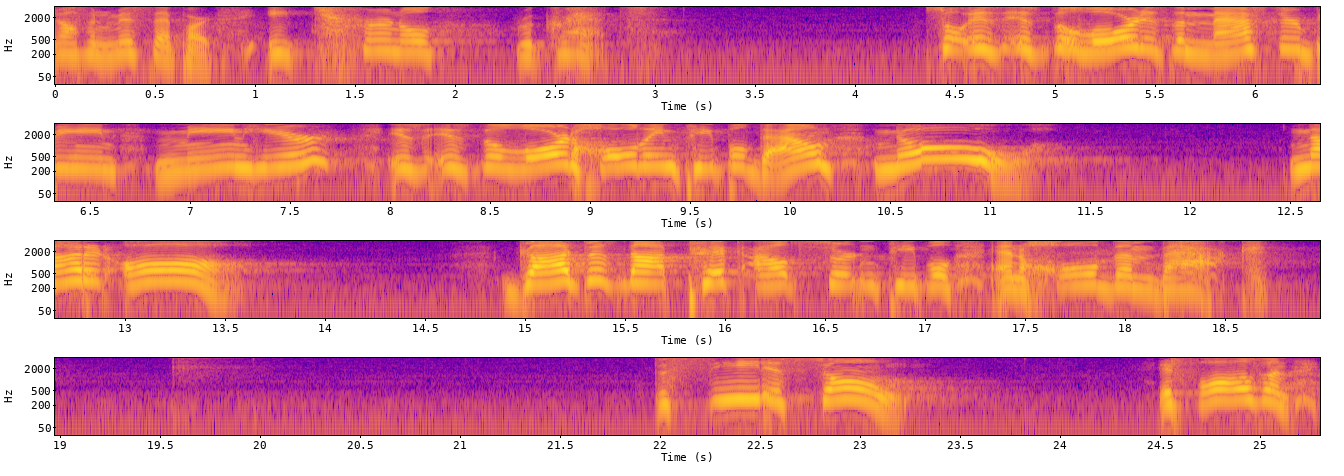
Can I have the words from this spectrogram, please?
We often miss that part. Eternal regret. So is, is the Lord, is the master being mean here? Is, is the Lord holding people down? No, not at all. God does not pick out certain people and hold them back. The seed is sown, it falls on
